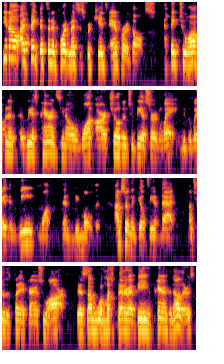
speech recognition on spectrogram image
You know, I think that's an important message for kids and for adults. I think too often uh, we as parents, you know, want our children to be a certain way, the way that we want them to be molded. I'm certainly guilty of that. I'm sure there's plenty of parents who are. There's some who are much better at being a parent than others.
